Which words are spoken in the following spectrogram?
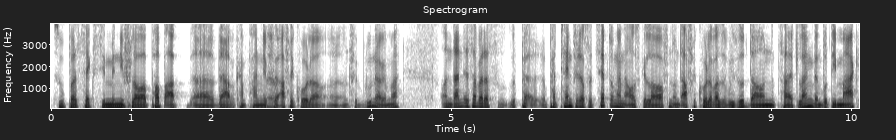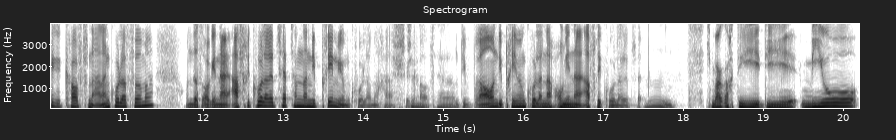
super sexy Mini Flower Pop-Up äh, Werbekampagne für Afrikola äh, und für Bluna gemacht. Und dann ist aber das Pa- Patent für das Rezept irgendwann ausgelaufen und Afrikola war sowieso down eine Zeit lang. Dann wurde die Marke gekauft von einer anderen Cola-Firma und das Original Afrikola-Rezept haben dann die Premium-Cola-Macher gekauft. ja. Und die brauen die Premium-Cola nach Original Afrikola-Rezept. ich mag auch die, die Mio,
